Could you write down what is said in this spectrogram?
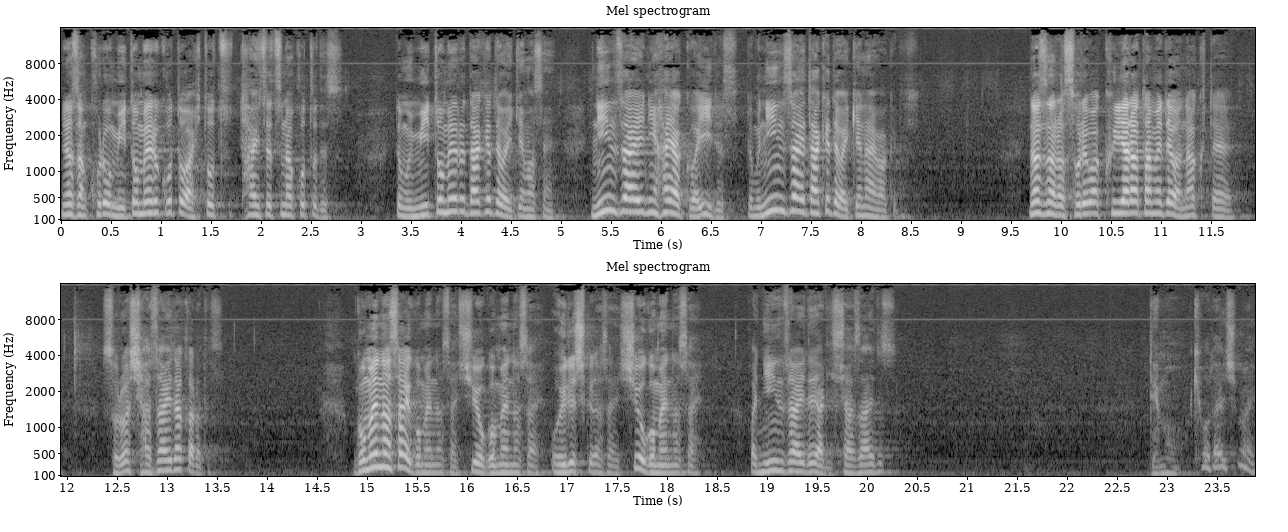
皆さんこれを認めることは一つ大切なことです。でも認めるだけではいけません。人罪に早くはいいです。でも人罪だけではいけないわけです。なぜならそれは悔い改めではなくてそれは謝罪だからです。ごめんなさいごめんなさい。主よごめんなさい。お許しください。主よごめんなさい。人罪であり謝罪です。でも兄弟姉妹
